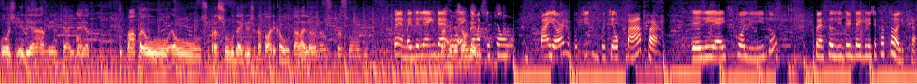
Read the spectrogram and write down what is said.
hoje. Ele é meio que a ideia do Papa é o, é o supra-sumo da Igreja Católica, o Dalai Lama é o supra-sumo do... É, mas ele ainda, Da é, ainda é uma questão maior no budismo, porque o Papa ele é escolhido para ser o líder da Igreja Católica.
